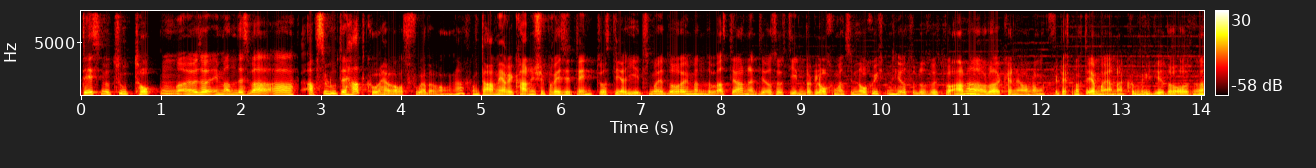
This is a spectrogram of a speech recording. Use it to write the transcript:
das nur zu toppen, also ich meine, das war eine absolute Hardcore-Herausforderung. Ne? Und der Amerikaner amerikanische Präsident, was der jetzt mal da, ich meine, da weißt du ja auch nicht, der sollst jeden Tag lachen, wenn du die Nachrichten hörst, oder so ist so einer, oder keine Ahnung, vielleicht macht er mal eine Komödie daraus. Ne?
